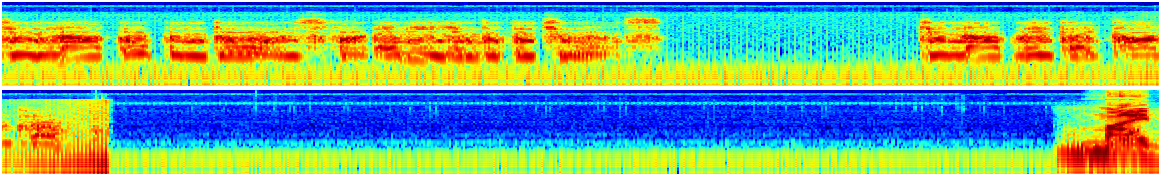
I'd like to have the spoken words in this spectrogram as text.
Do not open doors for any individuals. Do not make eye contact. My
